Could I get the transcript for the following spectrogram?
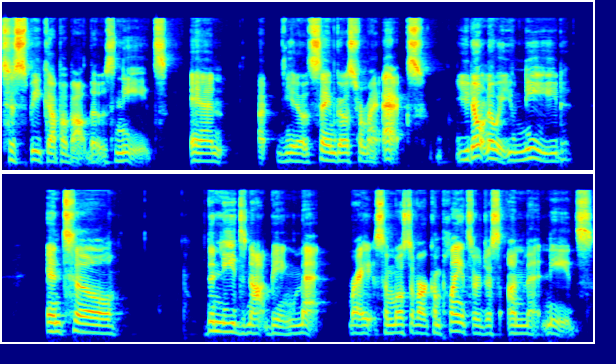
to speak up about those needs. And uh, you know, same goes for my ex. You don't know what you need until the needs not being met, right? So most of our complaints are just unmet needs.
